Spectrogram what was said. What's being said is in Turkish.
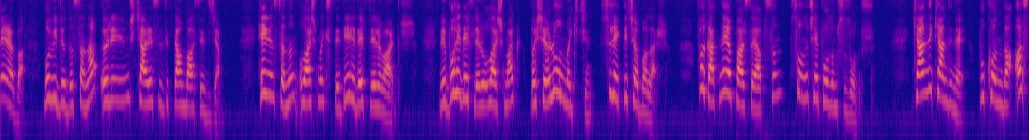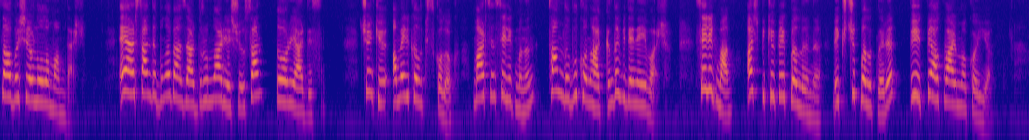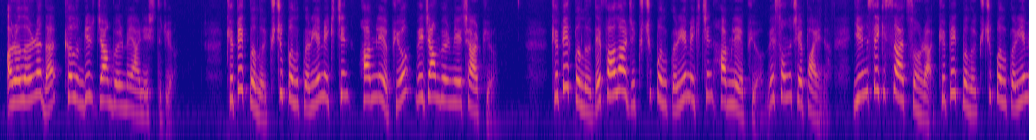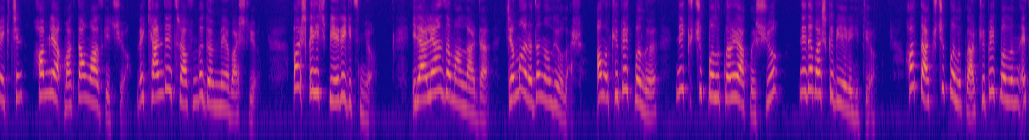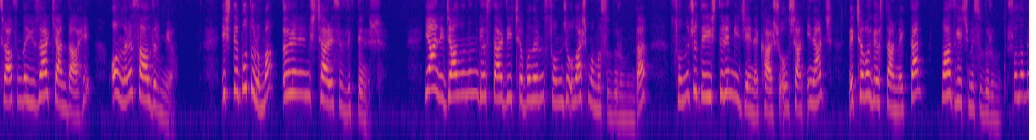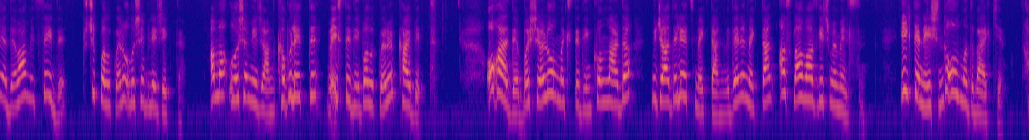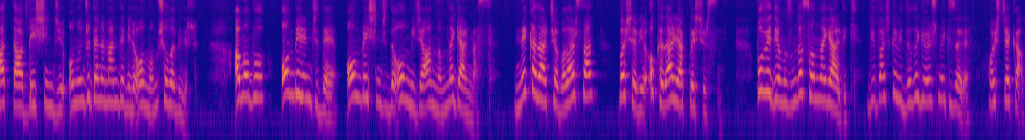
Merhaba, bu videoda sana öğrenilmiş çaresizlikten bahsedeceğim. Her insanın ulaşmak istediği hedefleri vardır. Ve bu hedeflere ulaşmak, başarılı olmak için sürekli çabalar. Fakat ne yaparsa yapsın sonuç hep olumsuz olur. Kendi kendine bu konuda asla başarılı olamam der. Eğer sen de buna benzer durumlar yaşıyorsan doğru yerdesin. Çünkü Amerikalı psikolog Martin Seligman'ın tam da bu konu hakkında bir deneyi var. Seligman aç bir köpek balığını ve küçük balıkları büyük bir akvaryuma koyuyor. Aralarına da kalın bir cam bölme yerleştiriyor. Köpek balığı küçük balıkları yemek için hamle yapıyor ve cam bölmeye çarpıyor. Köpek balığı defalarca küçük balıkları yemek için hamle yapıyor ve sonuç hep aynı. 28 saat sonra köpek balığı küçük balıkları yemek için hamle yapmaktan vazgeçiyor ve kendi etrafında dönmeye başlıyor. Başka hiçbir yere gitmiyor. İlerleyen zamanlarda camı aradan alıyorlar. Ama köpek balığı ne küçük balıklara yaklaşıyor ne de başka bir yere gidiyor. Hatta küçük balıklar köpek balığının etrafında yüzerken dahi onlara saldırmıyor. İşte bu duruma öğrenilmiş çaresizlik denir. Yani canlının gösterdiği çabaların sonuca ulaşmaması durumunda sonucu değiştiremeyeceğine karşı oluşan inanç ve çaba göstermekten vazgeçmesi durumudur. Çabalamaya devam etseydi küçük balıklara ulaşabilecekti. Ama ulaşamayacağını kabul etti ve istediği balıkları kaybetti. O halde başarılı olmak istediğin konularda mücadele etmekten ve denemekten asla vazgeçmemelisin. İlk deneyişinde olmadı belki. Hatta 5. 10. denemende bile olmamış olabilir. Ama bu 11. de 15. de olmayacağı anlamına gelmez. Ne kadar çabalarsan başarıya o kadar yaklaşırsın. Bu videomuzun da sonuna geldik. Bir başka videoda görüşmek üzere. Hoşçakal.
